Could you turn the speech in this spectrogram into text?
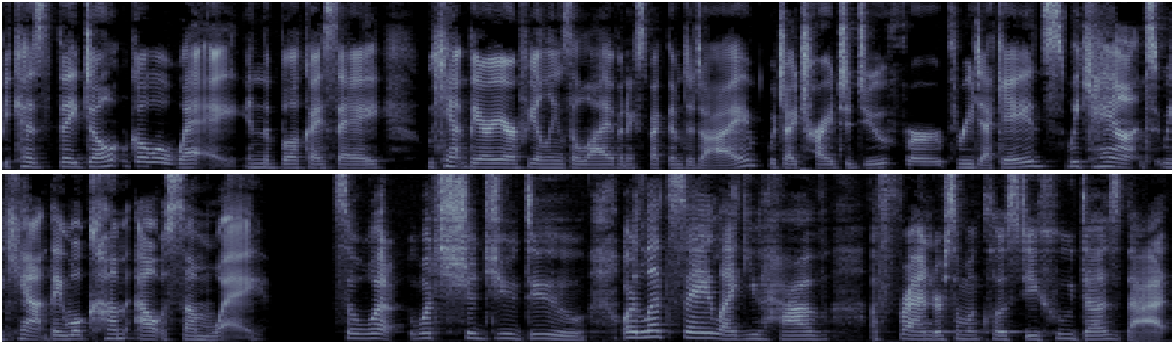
because they don't go away. In the book, I say we can't bury our feelings alive and expect them to die, which I tried to do for three decades. We can't. We can't. They will come out some way. So what what should you do? Or let's say like you have a friend or someone close to you who does that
